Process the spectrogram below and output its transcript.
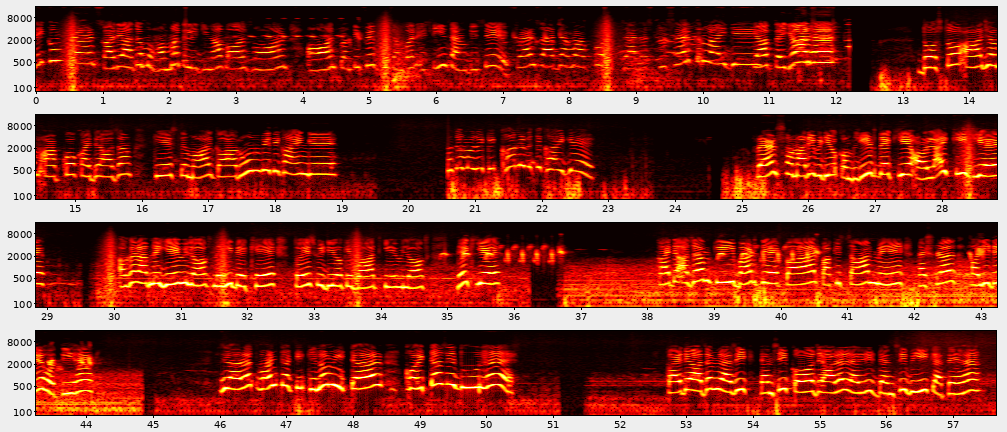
Assalamualaikum, friends. Qaid Azam Muhammad Ali Jinnah was born on 25th December 1876. Friends आज हम आपको ज़्यादा की करवाएँगे क्या आप तैयार हैं दोस्तों आज हम आपको कायद आज़म के इस्तेमाल का रूम भी दिखाएँगे मज़े मज़े के खाने भी दिखाएँगे फ्रेंड्स हमारी वीडियो कंप्लीट देखिए और लाइक कीजिए अगर आपने ये व्लॉग्स नहीं देखे तो इस वीडियो के बाद ये व्लॉग्स देखिए। कायद अजम की बर्थडे पर पाकिस्तान में नेशनल हॉलीडे होती है। जियारत 130 किलोमीटर कोयटा से दूर है। कायद आज़म रेजिडेंसी को जियारा रेजिडेंसी भी कहते हैं।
